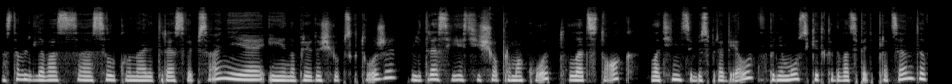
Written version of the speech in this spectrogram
Оставлю для вас э, ссылку на Литрес в описании и на предыдущий выпуск тоже. В Литрес есть еще промокод Let's Talk, латиница без пробелов. По нему скидка 25%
